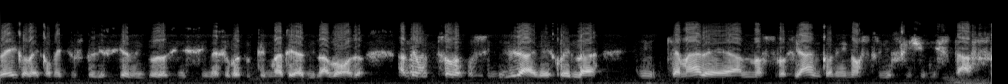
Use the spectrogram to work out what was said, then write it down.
regole come giusto che sia rigorosissime, soprattutto in materia di lavoro. Sola possibilità che è quella di chiamare al nostro fianco nei nostri uffici di staff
